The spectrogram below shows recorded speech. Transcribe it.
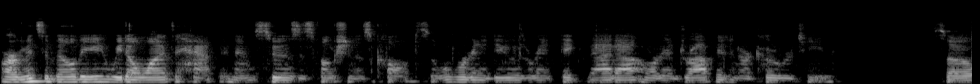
our invincibility, we don't want it to happen as soon as this function is called. So what we're going to do is we're going to take that out and we're going to drop it in our coroutine. So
